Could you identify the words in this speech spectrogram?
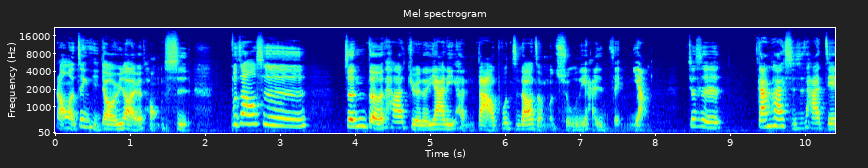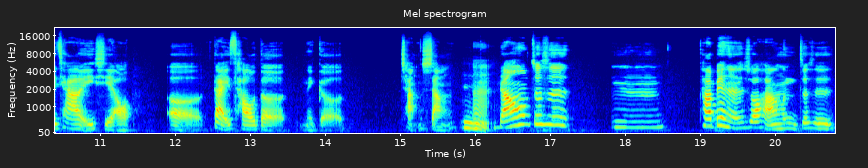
然后我近期就遇到一个同事，不知道是真的他觉得压力很大，不知道怎么处理，还是怎样。就是刚开始是他接洽了一些哦，呃，代操的那个厂商，嗯嗯然后就是，嗯，他变成说好像就是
